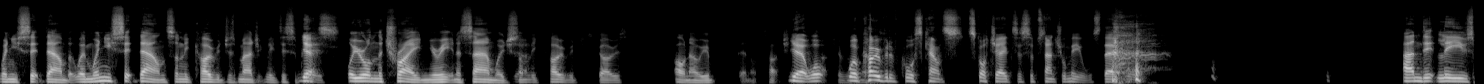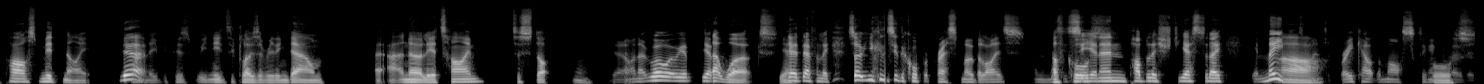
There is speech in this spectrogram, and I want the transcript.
when you sit down." But when when you sit down, suddenly COVID just magically disappears. Yes. Or you're on the train, you're eating a sandwich, Yeah. suddenly COVID just goes, "Oh no, we better not touch it." Yeah, well, touch well, everything else." COVID, of course, counts Scotch eggs as substantial meals. Therefore, and it leaves past midnight. yeah, because we need to close everything down at an earlier time to stop. Mm. yeah, I know. Well, yeah, yeah, That works. Yeah. Yeah, definitely. So you can see the corporate press mobilize, and Of course. CNN published yesterday. It may be time Ah, to break out the masks against course. COVID.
